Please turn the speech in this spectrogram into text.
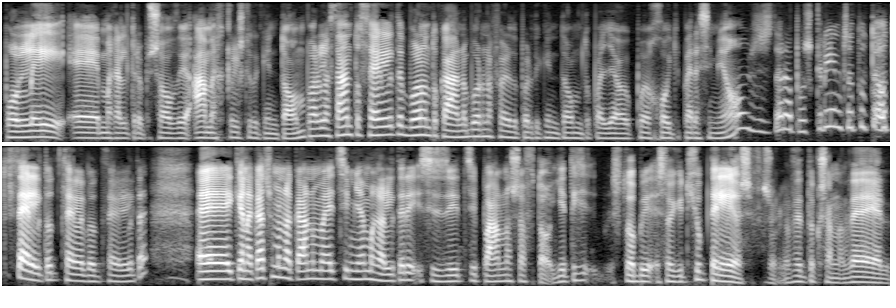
πολύ ε, μεγαλύτερο επεισόδιο άμα είχα κλείσει και το κινητό μου. Παρ' όλα αυτά, αν το θέλετε, μπορώ να το κάνω. Μπορώ να φέρω εδώ πέρα το κινητό μου το παλιό που έχω εκεί πέρα σημειώσεις. Τώρα από screenshot, ό,τι θέλετε, ό,τι θέλετε, ό,τι θέλετε. Ε, και να κάτσουμε να κάνουμε έτσι μια μεγαλύτερη συζήτηση πάνω σε αυτό. Γιατί στο, στο YouTube τελείωσε η Δεν το ξανα, δεν,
